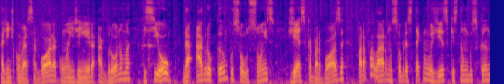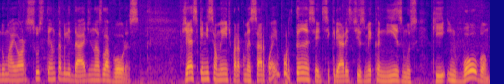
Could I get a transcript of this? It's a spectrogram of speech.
A gente conversa agora com a engenheira agrônoma e CEO da Agrocampo Soluções, Jéssica Barbosa, para falarmos sobre as tecnologias que estão buscando maior sustentabilidade nas lavouras. Jéssica, inicialmente, para começar, qual é a importância de se criar estes mecanismos que envolvam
